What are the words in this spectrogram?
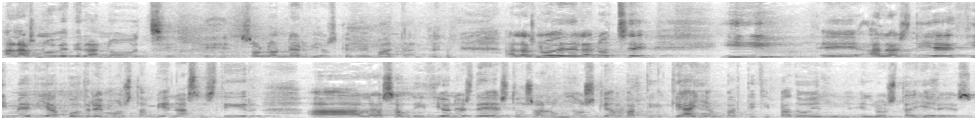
a las 9 de la noche, son los nervios que me matan, a las 9 de la noche y eh, a las diez y media podremos también asistir a las audiciones de estos alumnos que hayan participado en, los talleres.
